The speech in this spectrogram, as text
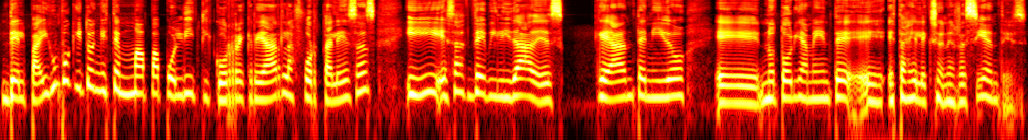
del país, un poquito en este mapa político, recrear las fortalezas y esas debilidades que han tenido eh, notoriamente eh, estas elecciones recientes?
